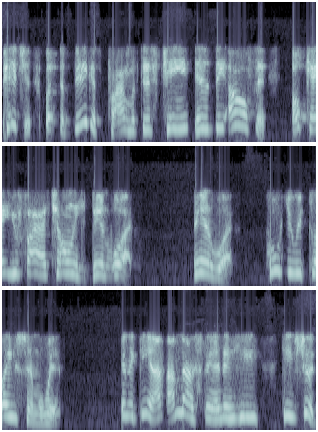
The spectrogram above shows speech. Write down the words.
pitches. But the biggest problem with this team is the offense. Okay, you fire Tony, then what? Then what? Who do you replace him with? And again, I, am not saying that he he should.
